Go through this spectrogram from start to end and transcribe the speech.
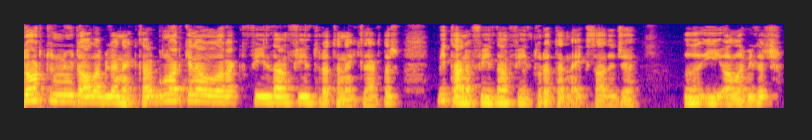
Dört ünlüyü de alabilen ekler. Bunlar genel olarak fiilden fiil türeten eklerdir. Bir tane fiilden fiil türeten ek sadece ı, i alabilir.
